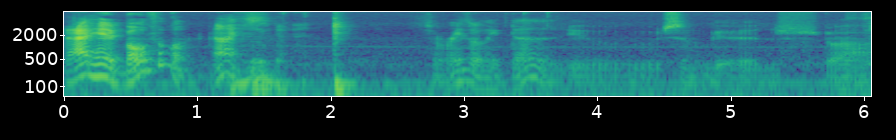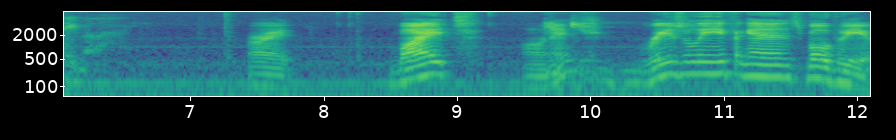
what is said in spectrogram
that hit both of them. Nice. Razor Leaf does do some good stuff. Alright. Bite on it. Razor Leaf against both of you.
